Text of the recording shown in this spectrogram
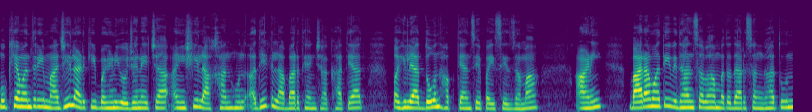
मुख्यमंत्री माझी लाडकी बहीण योजनेच्या ऐंशी लाखांहून अधिक लाभार्थ्यांच्या खात्यात पहिल्या दोन हप्त्यांचे पैसे जमा आणि बारामती विधानसभा मतदारसंघातून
